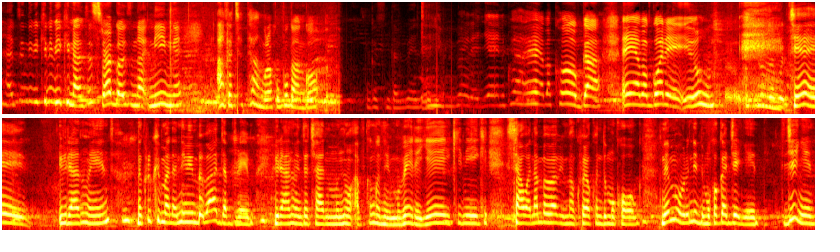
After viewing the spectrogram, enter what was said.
ntazi n'ibiki n'ibiki ntazi na- n'imwe agaca atangura kuvuga ngo. Abakobwa abagore birantwenza ni ukuri ko imana ntibimbabaza vrema birantwenza cyane umuntu avuga ngo ntibimubereye. Iki n'iki? Sawa namba babimpa kubera ko ndi umukobwa. Nawe mu burundi ndi umukobwa jenyene. Jenyene.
